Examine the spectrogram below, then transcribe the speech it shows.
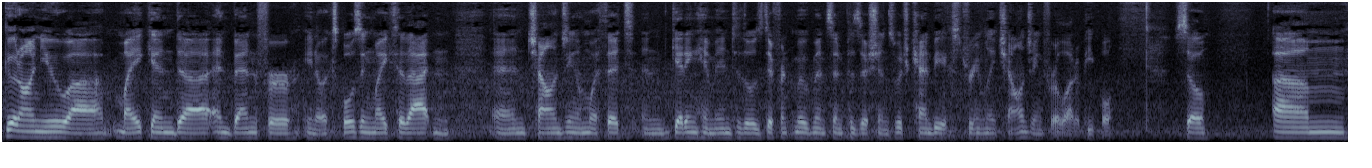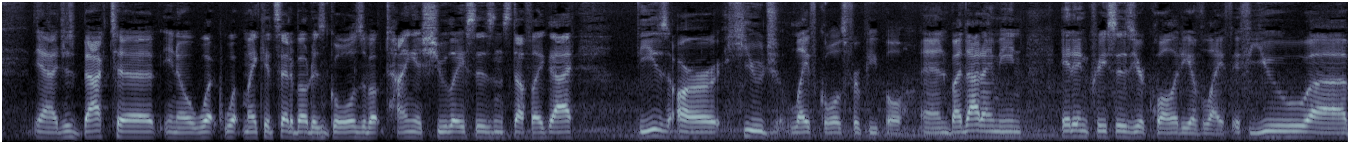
good on you, uh, Mike and uh, and Ben, for you know exposing Mike to that and and challenging him with it and getting him into those different movements and positions, which can be extremely challenging for a lot of people. So, um, yeah, just back to you know what what Mike had said about his goals about tying his shoelaces and stuff like that. These are huge life goals for people, and by that I mean it increases your quality of life. If you uh,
